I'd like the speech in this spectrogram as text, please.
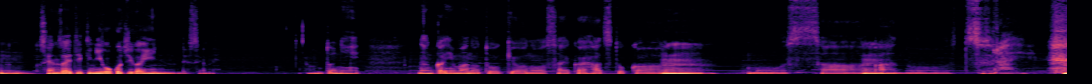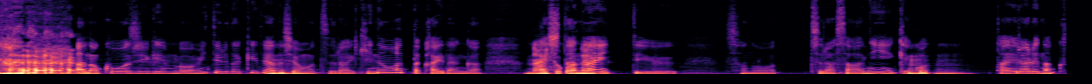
うんうん。潜在的に居心地がいいんですよね。本当になんか今の東京の再開発とかう、ん、もうさ、うん。あの辛い。あの工事現場を見てるだけで私はもう辛い、昨日あった階段が明。日ないっていうその辛さに結構うんうん。耐えられなく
